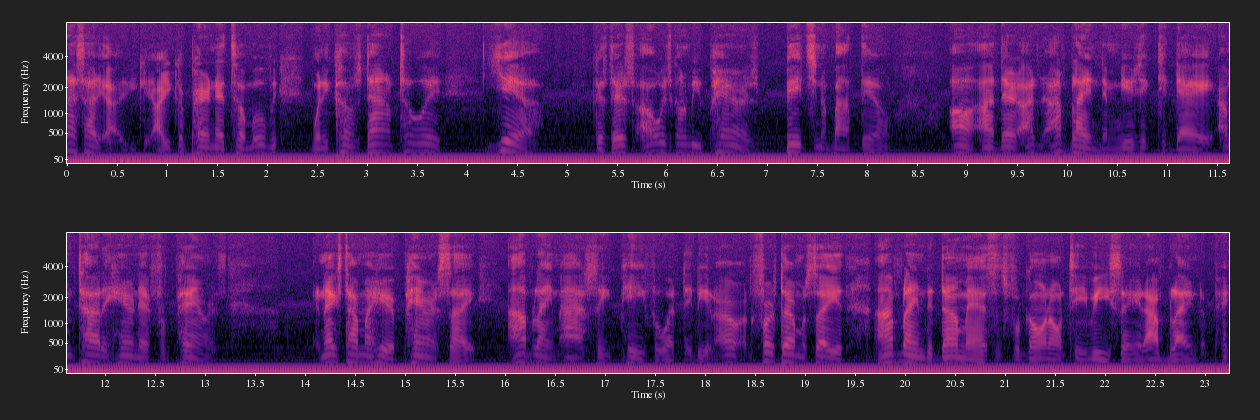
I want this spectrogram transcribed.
that's how. Are you, are you comparing that to a movie? When it comes down to it, yeah, because there's always gonna be parents bitching about them. Oh, I there, I, I blame the music today. I'm tired of hearing that from parents. Next time I hear parents say, I blame ICP for what they did. Uh, the first thing I'm gonna say is I blame the dumbasses for going on TV saying I blame the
